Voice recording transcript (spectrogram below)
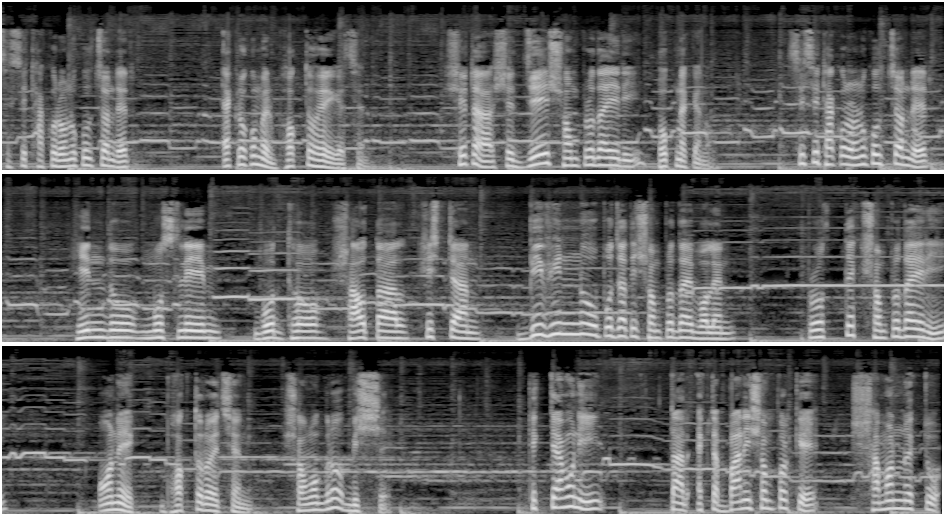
শ্রী শ্রী ঠাকুর অনুকূলচন্দ্রের একরকমের ভক্ত হয়ে গেছেন। সেটা সে যে সম্প্রদায়েরই হোক না কেন। শ্রী শ্রী ঠাকুর অনুকূলচন্দ্রের হিন্দু, মুসলিম, বৌদ্ধ, সাঁওতাল, খ্রিস্টান বিভিন্ন উপজাতি সম্প্রদায় বলেন, প্রত্যেক সম্প্রদায়েরই অনেক ভক্ত রয়েছেন সমগ্র বিশ্বে। ঠিক তেমনই তার একটা বাণী সম্পর্কে সামান্য একটু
